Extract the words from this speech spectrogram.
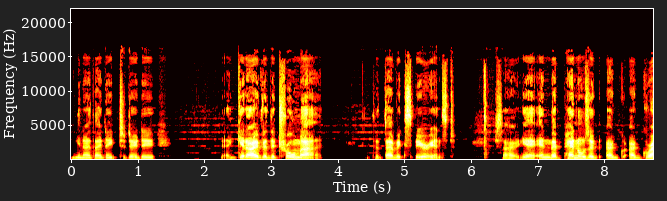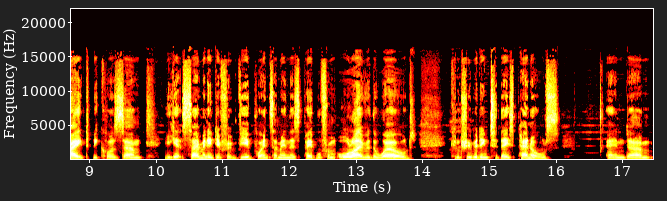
you know they need to do to uh, get over the trauma that they've mm. experienced. So yeah, and the panels are, are, are great because um, you get so many different viewpoints. I mean, there's people from all over the world contributing to these panels, and um,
